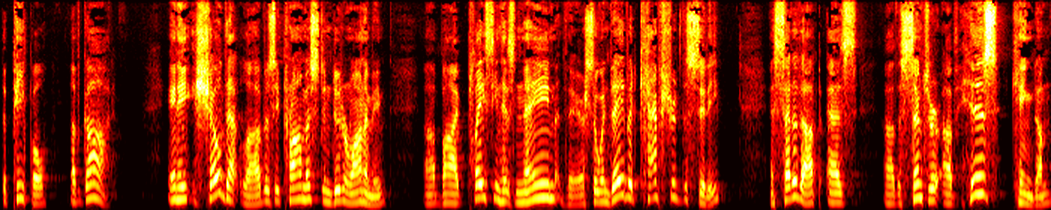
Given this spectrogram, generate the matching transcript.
the people of God. And he showed that love as he promised in Deuteronomy uh, by placing his name there. So when David captured the city and set it up as uh, the center of his kingdom,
